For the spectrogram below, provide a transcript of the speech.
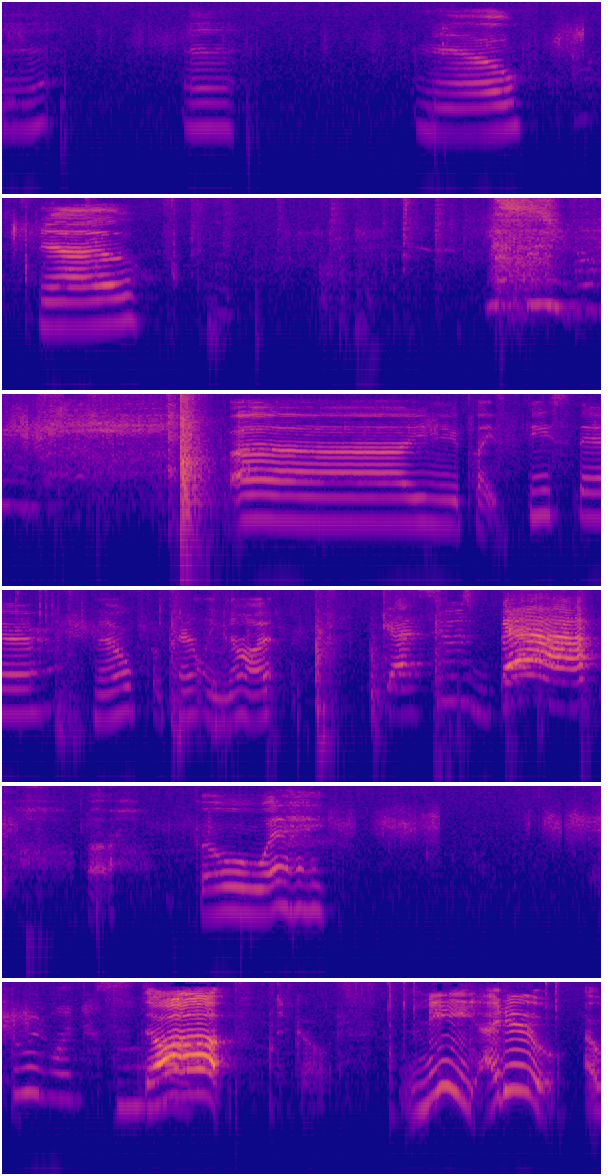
Uh, uh, no. No. Uh, you need to place these there. Nope, apparently not. Guess who's back? Ugh, go away. Who would want to Stop. to go? Me, I do. I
